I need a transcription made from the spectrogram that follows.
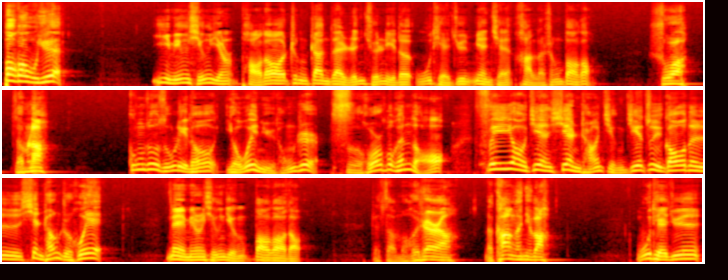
报告五局，一名刑警跑到正站在人群里的吴铁军面前，喊了声报告：“说怎么了？工作组里头有位女同志死活不肯走，非要见现场警戒最高的现场指挥。”那名刑警报告道：“这怎么回事啊？那看看去吧。”吴铁军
